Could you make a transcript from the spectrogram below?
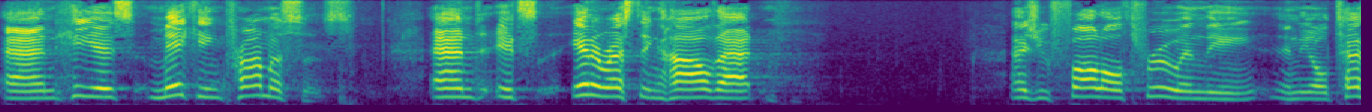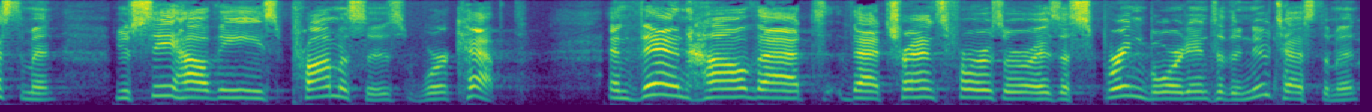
and he is making promises. And it's interesting how that, as you follow through in the, in the Old Testament, you see how these promises were kept. And then how that, that transfers or is a springboard into the New Testament,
